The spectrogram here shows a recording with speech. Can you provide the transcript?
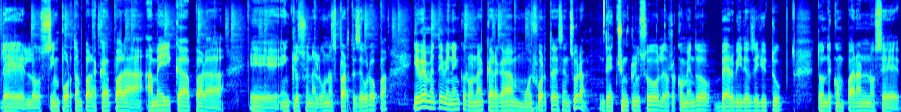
los importan para acá, para América, para eh, incluso en algunas partes de Europa. Y obviamente vienen con una carga muy fuerte de censura. De hecho, incluso les recomiendo ver videos de YouTube donde comparan, no sé,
